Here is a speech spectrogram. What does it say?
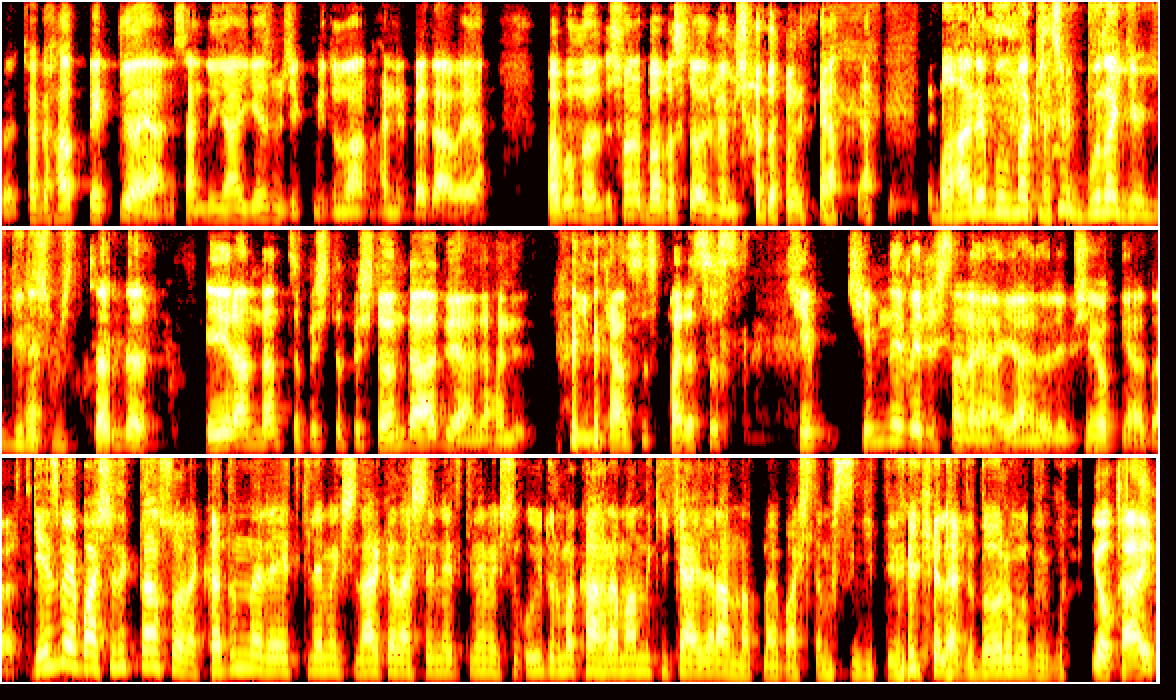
Böyle, tabii halk bekliyor yani. Sen dünyayı gezmeyecek miydin lan hani bedavaya? Babam öldü sonra babası da ölmemiş adamın. Bahane bulmak için buna girişmiş. tabii de İran'dan tıpış tıpış döndü abi yani. Hani imkansız, parasız kim kim ne verir sana ya? Yani öyle bir şey yok ya artık. Gezmeye başladıktan sonra kadınları etkilemek için, arkadaşlarını etkilemek için uydurma kahramanlık hikayeler anlatmaya başlamışsın gittiğin ülkelerde. Doğru mudur bu? Yok hayır.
